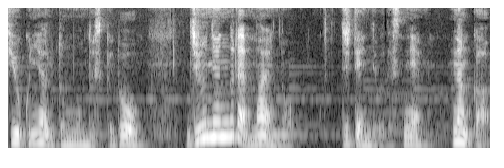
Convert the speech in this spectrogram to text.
記憶にあると思うんですけど10年ぐらい前の時点ではですねなんか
